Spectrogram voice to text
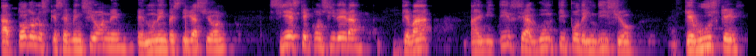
a todos los que se mencionen en una investigación si es que considera que va a emitirse algún tipo de indicio que busque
